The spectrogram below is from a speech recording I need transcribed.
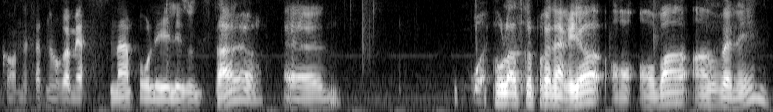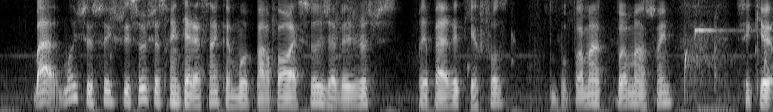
qu'on a fait nos remerciements pour les, auditeurs. Euh, pour l'entrepreneuriat, on, va en revenir. Ben, moi, je suis, sûr que ce serait intéressant que moi, par rapport à ça, j'avais juste préparé quelque chose vraiment, vraiment simple. C'est que.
